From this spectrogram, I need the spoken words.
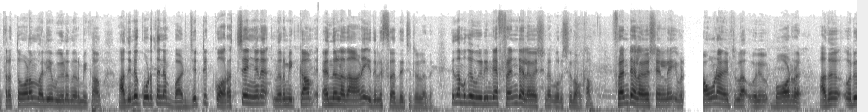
എത്രത്തോളം വലിയ വീട് നിർമ്മിക്കാം. അതിന്റെ കൂടെ തന്നെ ബഡ്ജറ്റ് കുറച്ച് എങ്ങനെ നിർമ്മിക്കാം എന്നുള്ളതാണ് ഇതിൽ ശ്രദ്ധിച്ചിട്ടുള്ളത് ഇനി നമുക്ക് വീടിന്റെ ഫ്രണ്ട് എലവേഷനെ കുറിച്ച് നോക്കാം. ഫ്രണ്ട് എലവേഷനിൽ ഇവിടെ ടൗൺ ആയിട്ടുള്ള ഒരു ബോർഡർ അത് ഒരു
